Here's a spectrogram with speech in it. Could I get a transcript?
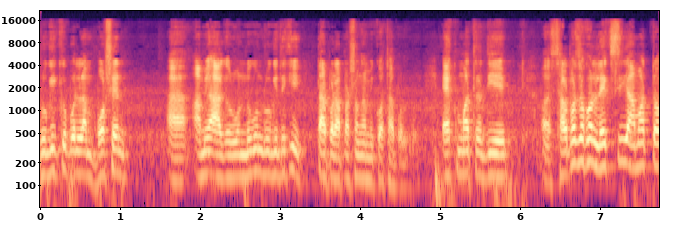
রুগীকে বললাম, বসেন আমি আগে অন্য কোন রুগী দেখি, তারপর আপনার সঙ্গে আমি কথা বলব। একমাত্রা দিয়ে সালফার যখন লেখছি, আমার তো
